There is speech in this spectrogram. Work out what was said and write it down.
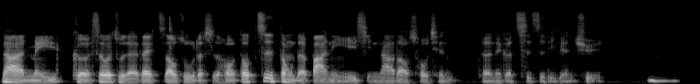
那每一个社会住宅在招租的时候，都自动的把你一起拉到抽签的那个池子里边去，嗯，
